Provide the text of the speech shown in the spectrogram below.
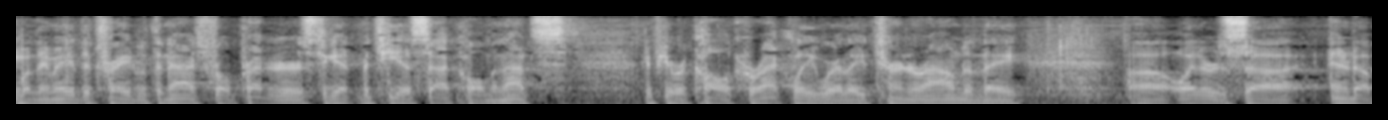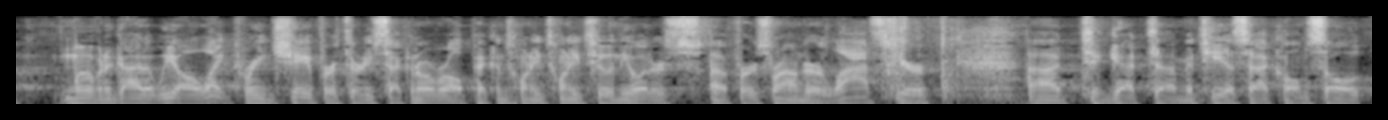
when they made the trade with the Nashville Predators to get Mattias Ekholm, and that's if you recall correctly, where they turned around and they uh, Oilers uh, ended up moving a guy that we all liked, Reid Schaefer, 32nd overall pick in 2022, and the Oilers' uh, first rounder last year uh, to get uh, Mattias Ekholm. So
